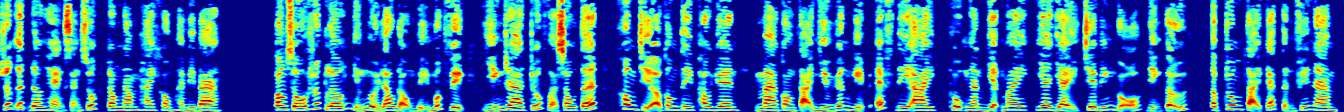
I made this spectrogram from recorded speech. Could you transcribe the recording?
rất ít đơn hàng sản xuất trong năm 2023. Con số rất lớn những người lao động bị mất việc diễn ra trước và sau Tết không chỉ ở công ty Pao Yuan mà còn tại nhiều doanh nghiệp FDI thuộc ngành dệt may, da dày, chế biến gỗ, điện tử, tập trung tại các tỉnh phía Nam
